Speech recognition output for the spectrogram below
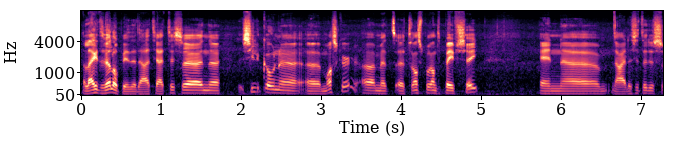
Lijkt het wel op inderdaad. Ja, het is eh, een eh, siliconen eh, masker met transparante PVC. En nou, er zitten dus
